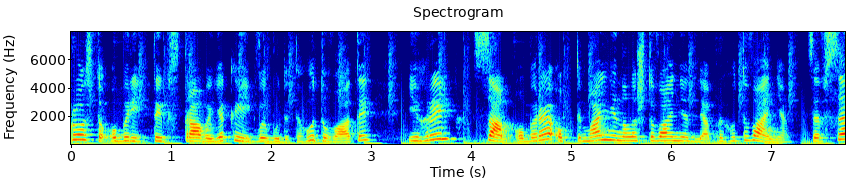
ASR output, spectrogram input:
Просто оберіть тип страви, який ви будете готувати, і гриль сам обере оптимальні налаштування для приготування. Це все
